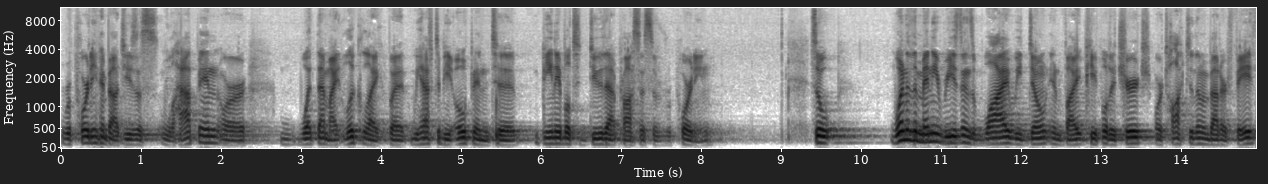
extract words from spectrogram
reporting about Jesus will happen or what that might look like, but we have to be open to being able to do that process of reporting. So, one of the many reasons why we don't invite people to church or talk to them about our faith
